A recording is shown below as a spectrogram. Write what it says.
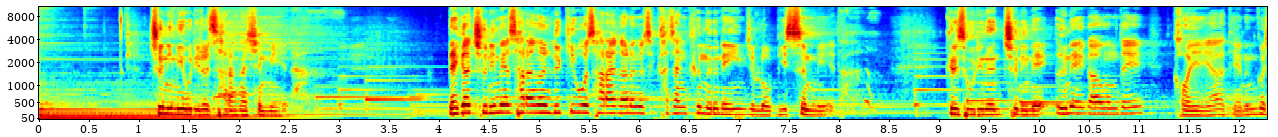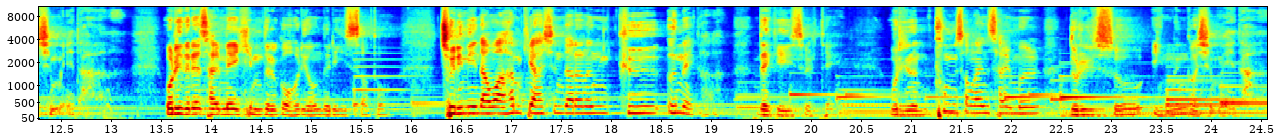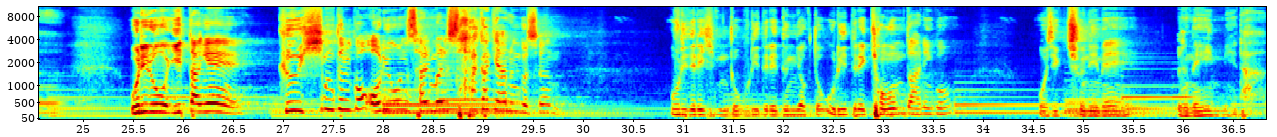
주님이 우리를 사랑하십니다. 내가 주님의 사랑을 느끼고 살아가는 것이 가장 큰 은혜인 줄로 믿습니다. 그래서 우리는 주님의 은혜 가운데 거해야 되는 것입니다. 우리들의 삶에 힘들고 어려운 일이 있어도 주님이 나와 함께 하신다라는 그 은혜가 내게 있을 때 우리는 풍성한 삶을 누릴 수 있는 것입니다. 우리로 이 땅에 그 힘들고 어려운 삶을 살아가게 하는 것은 우리들의 힘도 우리들의 능력도 우리들의 경험도 아니고 오직 주님의 은혜입니다.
